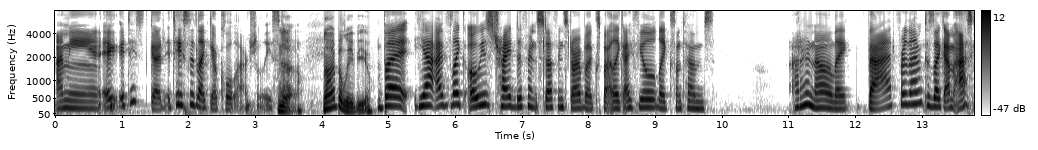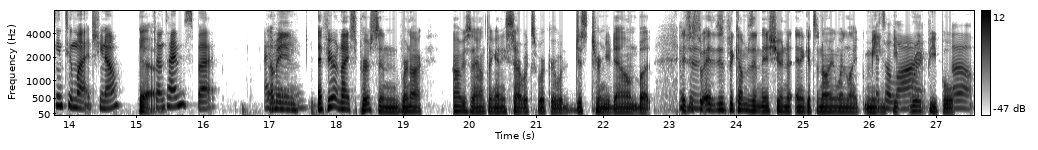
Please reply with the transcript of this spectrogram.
I mean it, it tastes good. It tasted like Yakult actually. So. no, no, I believe you. But yeah, I've like always tried different stuff in Starbucks, but like I feel like sometimes I don't know, like bad for them because like I'm asking too much, you know, Yeah. sometimes. But I, I mean, if you're a nice person, we're not. Obviously, I don't think any Starbucks worker would just turn you down, but it just it just becomes an issue and, and it gets annoying when like mean, Mm-hmm. Peop- rude people oh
